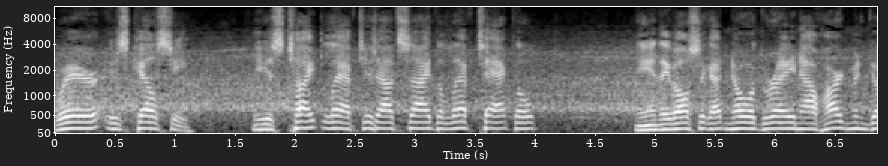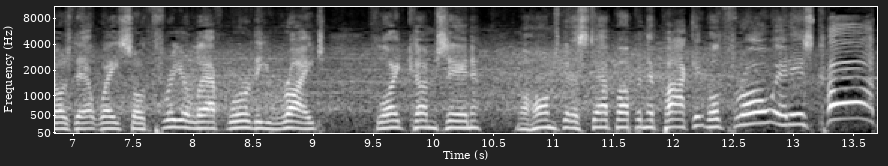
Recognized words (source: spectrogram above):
Where is Kelce? He is tight left, just outside the left tackle. And they've also got Noah Gray. Now Hardman goes that way, so three are left. Worthy right. Floyd comes in. Mahomes going to step up in the pocket. Will throw. It is caught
